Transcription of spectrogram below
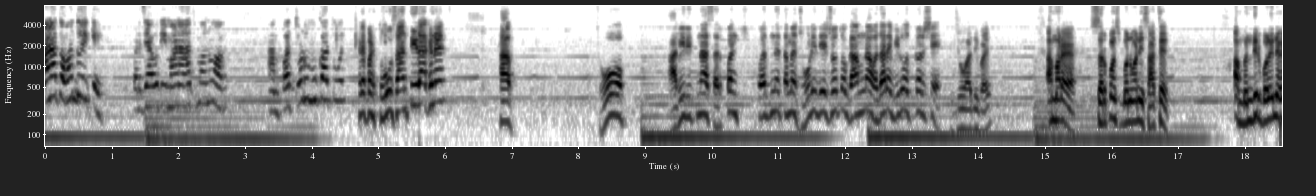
માણા તો હંધુય કે પણ જ્યાં સુધી માણા હાથમાં ન આવે આમ પદ થોડું મુકાતું હોય. અરે પણ તું શાંતિ રાખ ને હા. જો આવી રીતના સરપંચ પદને તમે છોડી દેશો તો ગામના વધારે વિરોધ કરશે. જો આદિભાઈ આ મારે સરપંચ બનવાની સાથે જ આ મંદિર બળીને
